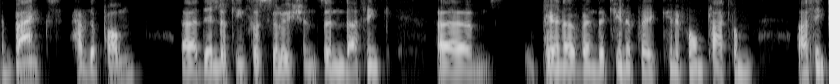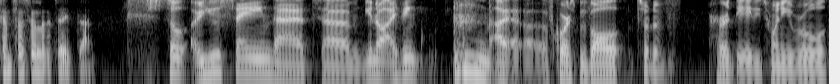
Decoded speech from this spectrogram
the banks have the problem. Uh, they're looking for solutions, and I think um, and the Cuneiform platform, I think, can facilitate that. So, are you saying that um, you know? I think, I, uh, of course, we've all sort of heard the 80-20 rule.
